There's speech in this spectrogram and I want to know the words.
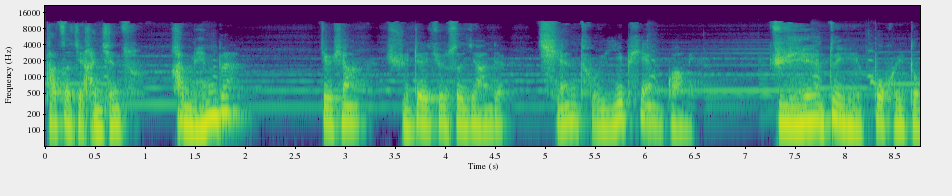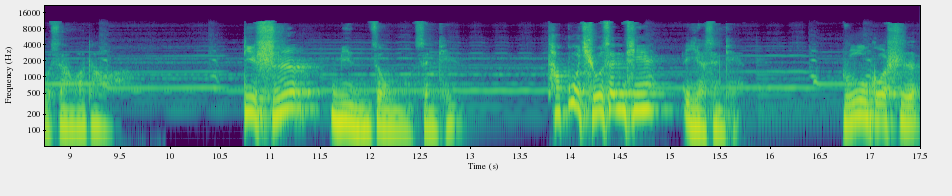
他自己很清楚、很明白，就像徐哲居士讲的：“前途一片光明，绝对不会堕三恶道。”第十，命中升天，他不求升天也升天。如果是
